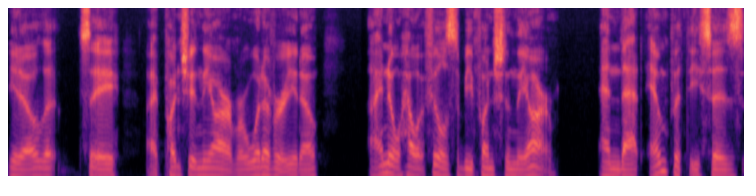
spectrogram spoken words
You know, let's say I punch you in the arm or whatever, you know, I know how it feels to be punched in the arm. And that empathy says,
